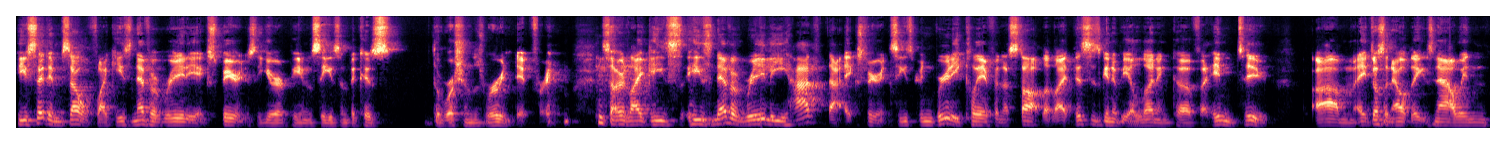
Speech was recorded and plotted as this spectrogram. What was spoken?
he said himself, like he's never really experienced the European season because the Russians ruined it for him. so like he's he's never really had that experience. He's been really clear from the start that like this is going to be a learning curve for him too. Um, it doesn't help that he's now in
